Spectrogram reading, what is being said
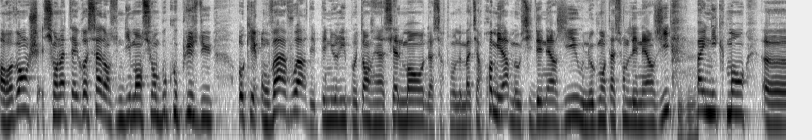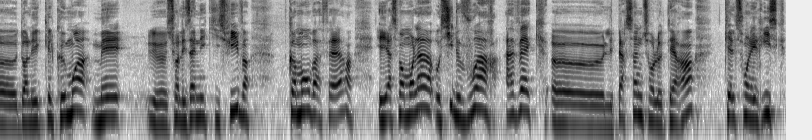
En revanche, si on intègre ça dans une dimension beaucoup plus du ok, on va avoir des pénuries potentiellement d'un certain nombre de matières premières, mais aussi d'énergie ou une augmentation de l'énergie, mmh. pas uniquement dans les quelques mois, mais euh, sur les années qui suivent comment on va faire et à ce moment-là aussi de voir avec euh, les personnes sur le terrain quels sont les risques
